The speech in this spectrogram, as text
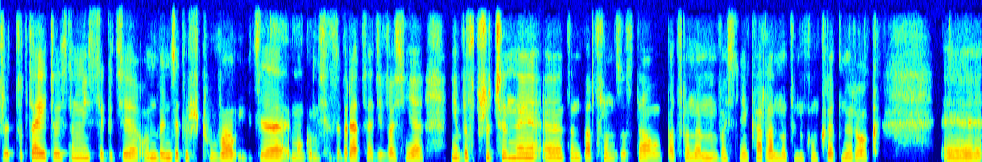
że tutaj to jest to miejsce, gdzie on będzie też czuwał i gdzie mogą się zwracać i właśnie nie bez przyczyny e, ten patron został patronem właśnie Karla na ten konkretny rok. E,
